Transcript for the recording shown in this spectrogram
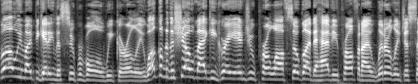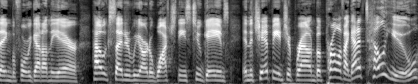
Well, we might be getting the Super Bowl a week early. Welcome to the show, Maggie Gray, Andrew Perloff. So glad to have you. Perloff and I literally just saying before we got on the air how excited we are to watch these two games in the championship round. But Perloff, I got to tell you,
